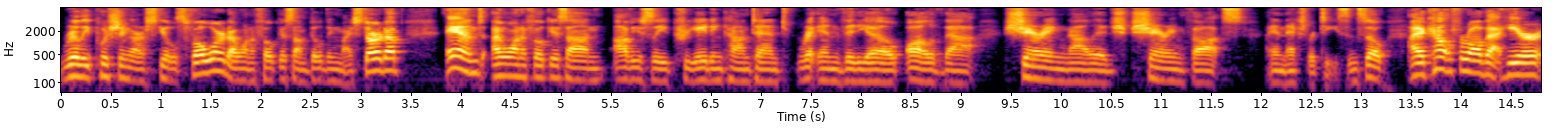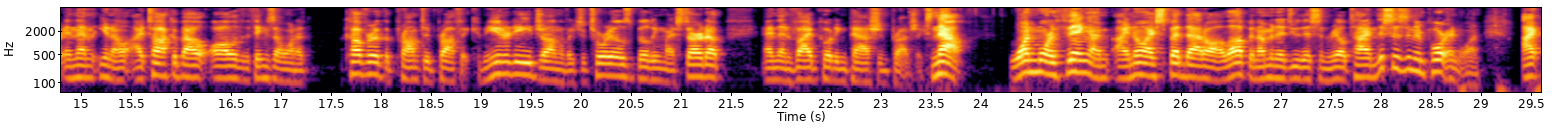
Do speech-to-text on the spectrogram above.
really pushing our skills forward. I want to focus on building my startup and i want to focus on obviously creating content written video all of that sharing knowledge sharing thoughts and expertise. And so i account for all that here and then you know i talk about all of the things i want to cover, the Prompt and Profit community, Jon Levesque tutorials, building my startup, and then vibe coding passion projects. Now, one more thing, I'm, I know I sped that all up and I'm going to do this in real time. This is an important one. I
